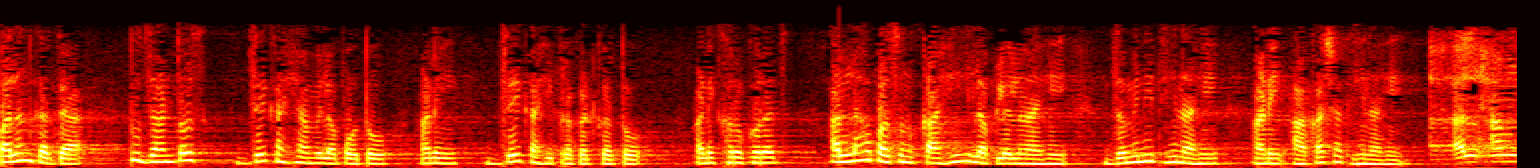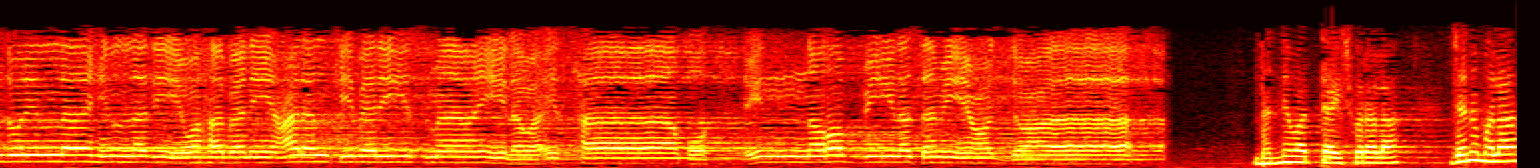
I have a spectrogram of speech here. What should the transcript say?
पालन करत्या तू जाणतोस जे काही आम्ही लपवतो आणि जे काही प्रकट करतो. आणि खरोखरच अल्लापासून काहीही लपलेलं नाही जमिनीतही नाही आणि आकाशातही नाही. धन्यवाद त्या ईश्वराला ज्यानं मला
